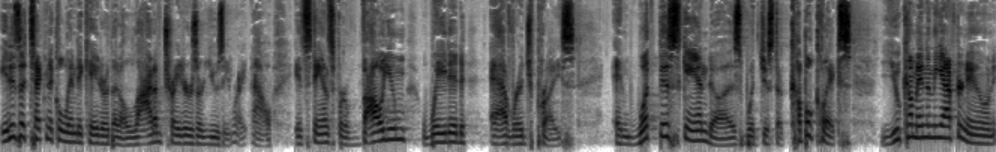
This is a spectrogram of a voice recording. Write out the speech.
it is a technical indicator that a lot of traders are using right now. It stands for volume weighted average price. And what this scan does with just a couple clicks, you come in in the afternoon,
